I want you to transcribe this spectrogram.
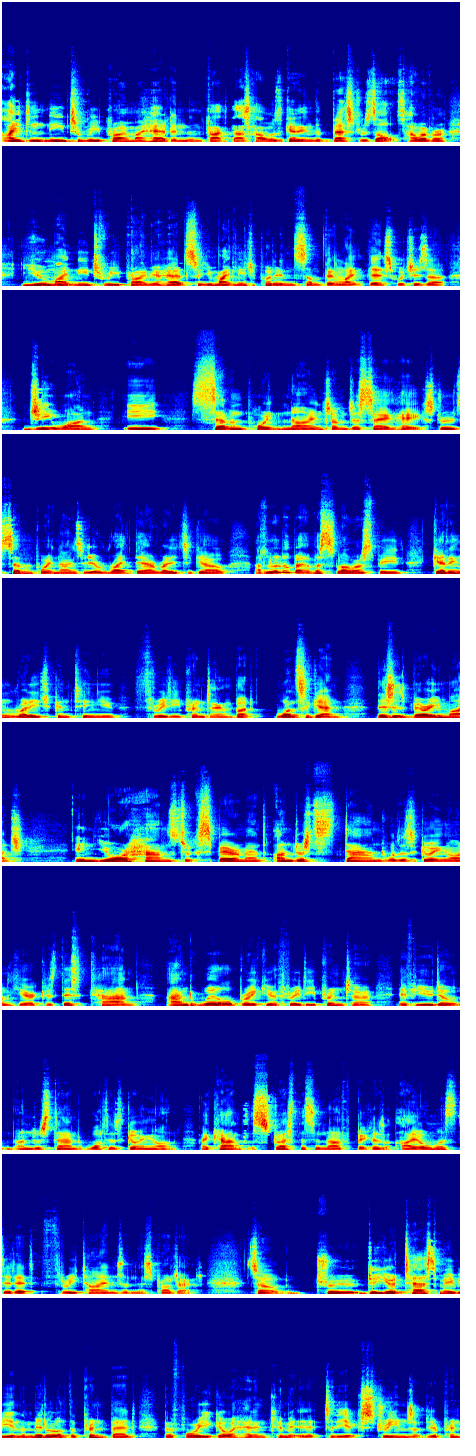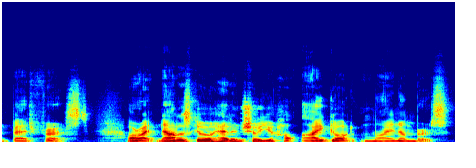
I didn't need to reprime my head, and in fact, that's how I was getting the best results. However, you might need to reprime your head, so you might need to put in something like this, which is a G1 E 7.9. So I'm just saying, hey, extrude 7.9. So you're right there, ready to go at a little bit of a slower speed, getting ready to continue 3D printing. But once again, this is very much in your hands to experiment, understand what is going on here, because this can and will break your 3D printer if you don't understand what is going on. I can't stress this enough because I almost did it three times in this project. So true, do your test maybe in the middle of the print bed before you go ahead and commit it to the extremes of your print bed first. All right, now let's go ahead and show you how I got my numbers.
